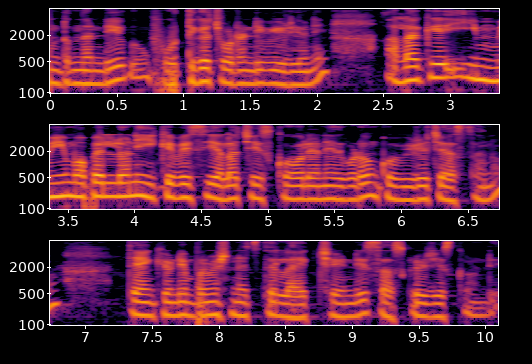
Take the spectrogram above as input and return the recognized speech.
ఉంటుందండి. పూర్తిగా చూడండి వీడియోని. అలాగే ఈ మీ మొబైల్లోని ఈకేవైసీ ఎలా చేసుకోవాలి అనేది కూడా ఇంకో వీడియో చేస్తాను. థ్యాంక్ యూ అండి. ఇన్ఫర్మేషన్ నచ్చితే లైక్ చేయండి సబ్స్క్రైబ్ చేసుకోండి.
